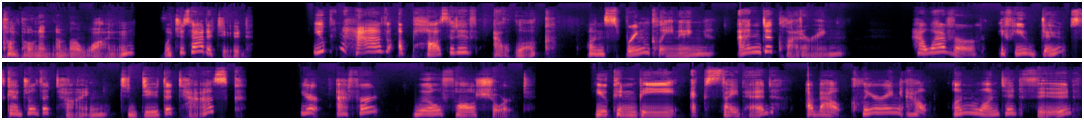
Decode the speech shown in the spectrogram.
component number one, which is attitude. You can have a positive outlook on spring cleaning and decluttering. However, if you don't schedule the time to do the task, your effort will fall short. You can be excited about clearing out unwanted food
